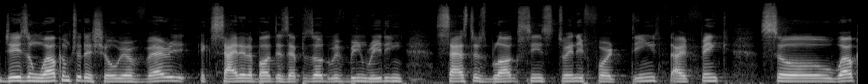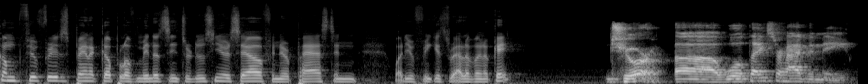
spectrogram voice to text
Jason, welcome to the show. We are very excited about this episode. We've been reading SaaStr's blog since 2014, I think. So, welcome. Feel free to spend a couple of minutes introducing yourself and your past and what you think is relevant, okay? Sure. Uh, well, thanks for having me.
